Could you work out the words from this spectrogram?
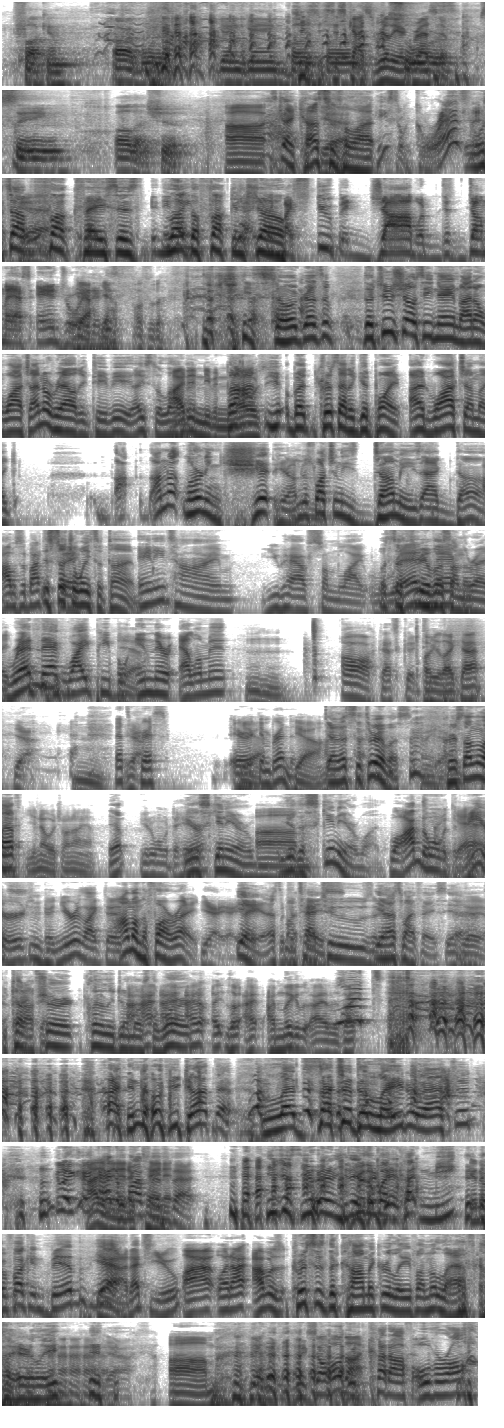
fuck him. All right, boys. gang, gang. Buzz, Jesus, this buzz, guy's really sword, aggressive. Sing, all that shit. Uh, This guy cusses Yeah. a lot. He's aggressive. What's up, fuck faces? He's Love like- the fucking yeah, show. Like my stupid job with this dumbass Android. yeah, and yeah. this- He's so aggressive. The two shows he named, I don't watch. I know reality TV. I used to love. I it. didn't even but know- I- you- but Chris had a good point. I'd watch. I'm like, I, I'm not learning shit here. I'm just watching these dummies act dumb. I was about to It's such say, a waste of time. Anytime you have some like What's the three of us on the right? redneck white people Yeah. in their element. Oh, that's good. Oh, you like that? Yeah. that's Yeah. Chris, Erik, yeah. and Brendan. Yeah. Yeah, that's the three of us. Chris on the left. Yeah, you know which one I am. Yep. You're the one with the hair. You're hair. the skinnier. you're Um, the skinnier one. well, I'm the one with the guess. beard, and you're like the. I'm on the far right. Yeah, yeah, yeah. yeah. yeah that's With my the face. tattoos and- yeah, that's my face. Yeah, Yeah, yeah. the cut off shirt, clearly doing most of the I- work. I, don't, I, look, I, I'm legally. I was like, I didn't know if you got that. Led such a delayed reaction. like, I, I had didn't to process it. that. You just you were you didn't You're the one forget. cutting meat in a fucking bib. Yeah, that's you. I, what I, I was. Chris is the comic relief on the left, clearly. Yeah. Um. so hold on. Cut off overalls.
